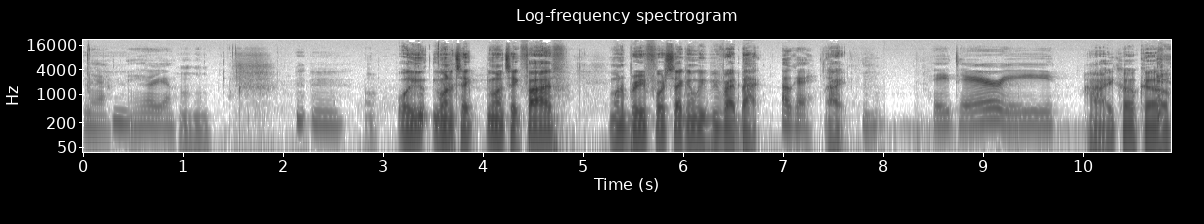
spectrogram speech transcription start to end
Yeah, I hear you. Mm-hmm. Well, you, you want to take you want to take five? You want to breathe for a second? We'll be right back. Okay. All right. Hey Terry, Hi, Koco.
